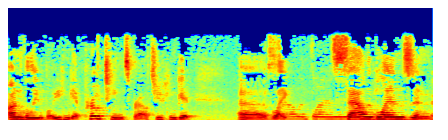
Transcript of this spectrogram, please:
unbelievable. You can get protein sprouts, you can get uh, like salad blends. salad blends and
